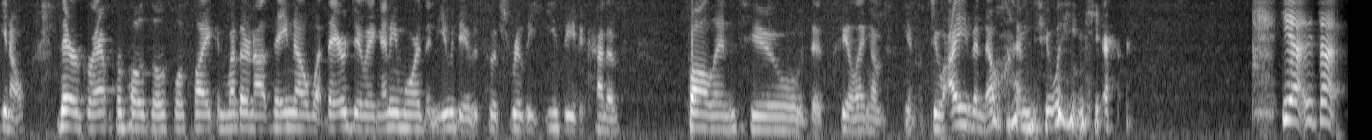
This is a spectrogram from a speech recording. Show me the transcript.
you know their grant proposals look like and whether or not they know what they're doing any more than you do. So it's really easy to kind of fall into this feeling of you know do i even know what i'm doing here? Yeah that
